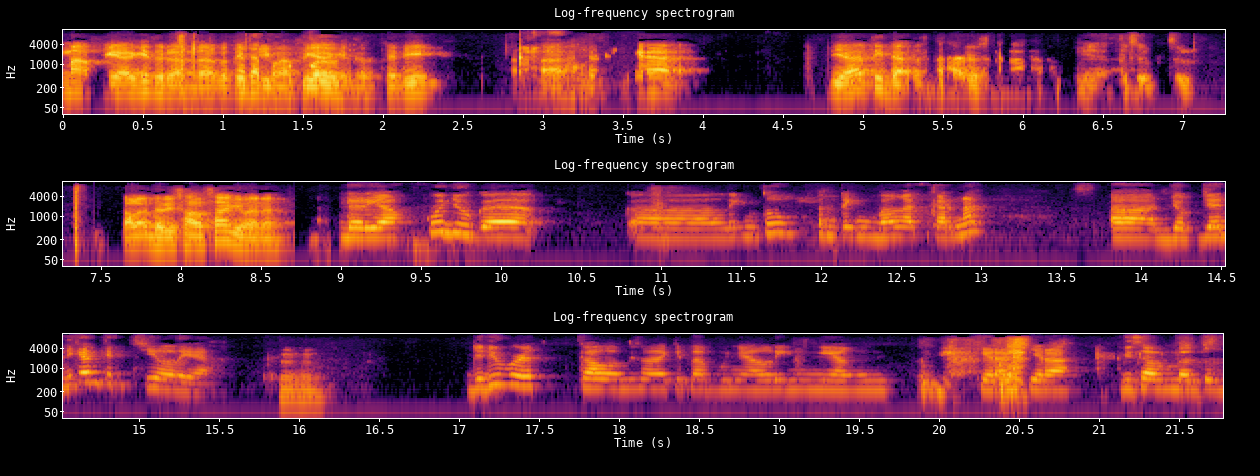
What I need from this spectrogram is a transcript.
mafia gitu dalam tanda kutip di mafia gitu. Jadi uh, harganya ya tidak seharusnya. Ya, betul-betul. Kalau dari salsa gimana? dari aku juga eh, link tuh penting banget karena eh, Jogja ini kan kecil ya. Mhm. Jadi worth kalau misalnya kita punya link yang kira-kira bisa membantu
